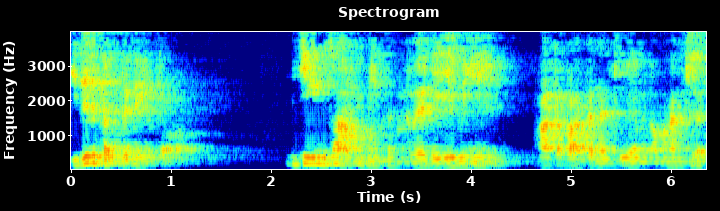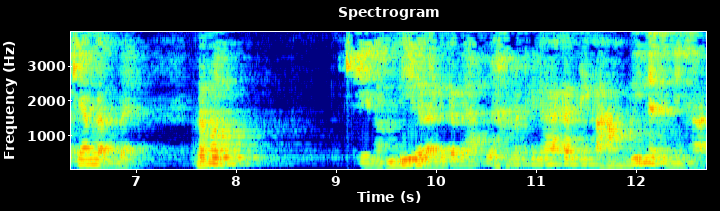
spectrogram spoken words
ඉදිරිපත් වෙන එක ඉතින් අපි මේ කරන වැඩේ මේ ආතපාත නැතුව යන ගමනක් කියලා කියන්නත් බෑ. නමුත් ඒ ගම්බීර වැඩට බහපු හැම කෙනාටම මේක හම්බෙන්නේ නැති නිසා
